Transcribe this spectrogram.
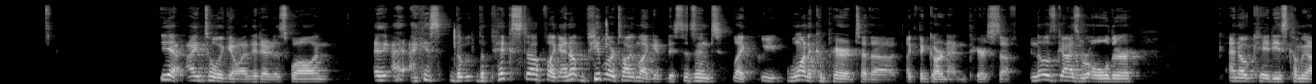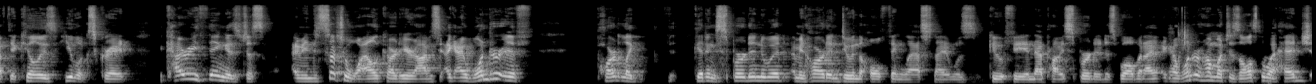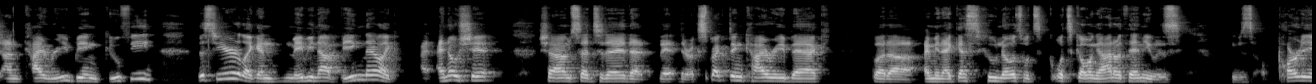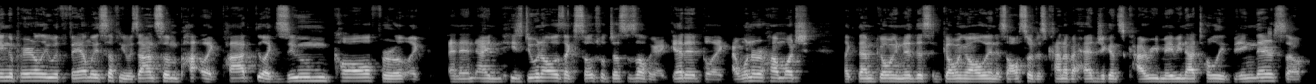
Yeah, I totally get why they did it as well. And I, I guess the the pick stuff, like I know people are talking like this isn't like you want to compare it to the like the Garnett and Pierce stuff, and those guys were older. I know KD's coming off the Achilles; he looks great. The Kyrie thing is just, I mean, it's such a wild card here. Obviously, like, I wonder if part of like getting spurred into it. I mean, Harden doing the whole thing last night was goofy, and that probably spurred it as well. But I, I wonder how much is also a hedge on Kyrie being goofy this year, like, and maybe not being there. Like, I, I know shit. Sham said today that they, they're expecting Kyrie back, but uh, I mean, I guess who knows what's what's going on with him? He was he was partying apparently with family stuff. He was on some like pod like Zoom call for like, and then and he's doing all his like social justice stuff. Like I get it, but like I wonder how much like them going into this and going all in is also just kind of a hedge against Kyrie maybe not totally being there. So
